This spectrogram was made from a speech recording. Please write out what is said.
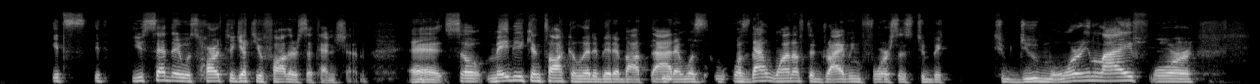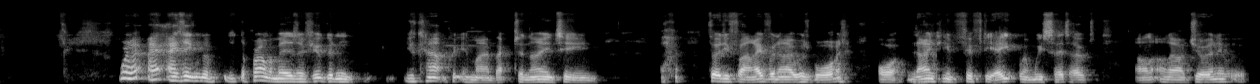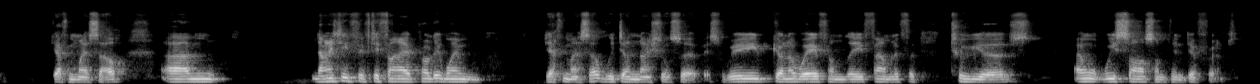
it's it you said that it was hard to get your father's attention. Uh, so maybe you can talk a little bit about that. And was was that one of the driving forces to be to do more in life or? Well i, I think the, the problem is if you can you can't put your mind back to 1935 when i was born or 1958 when we set out on, on our journey jeff and myself. Um, 1955 probably when jeff and myself we'd done national service. We'd gone away from the family for two years and we saw something different.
